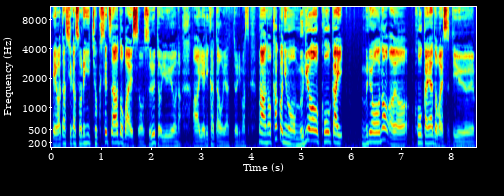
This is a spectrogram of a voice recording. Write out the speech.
え私がそれに直接アドバイスをするというようなあやり方をやっております。まあ、あの、過去にも無料公開無料の公開アドバイスっていう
